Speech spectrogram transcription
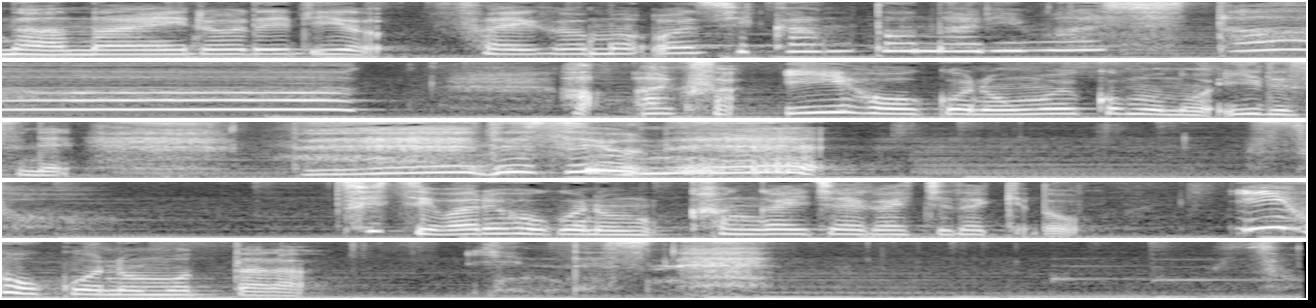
七色レディオ最後のお時間となりました。あ、アイクさんいい方向に思い込むのいいですね。ねえですよね。そう。ついつい悪い方向に考えちゃいがちだけどいい方向に思ったらいいんですね。そう。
